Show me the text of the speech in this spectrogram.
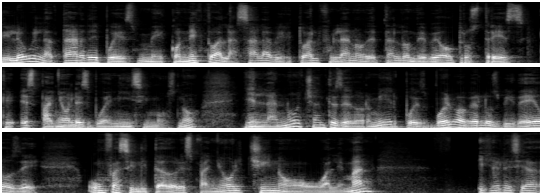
Y luego en la tarde pues me conecto a la sala virtual fulano de tal donde veo a otros tres que, españoles buenísimos, ¿no? Y en la noche antes de dormir pues vuelvo a ver los videos de un facilitador español, chino o alemán. Y yo le decía,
